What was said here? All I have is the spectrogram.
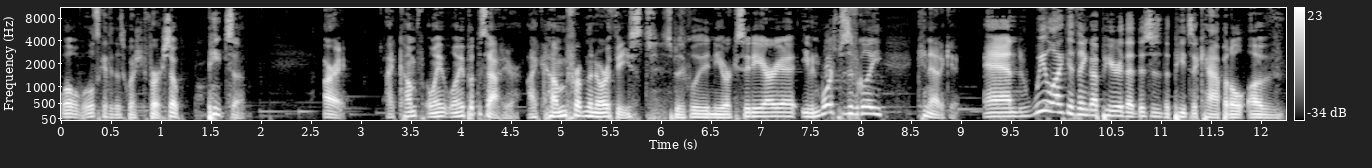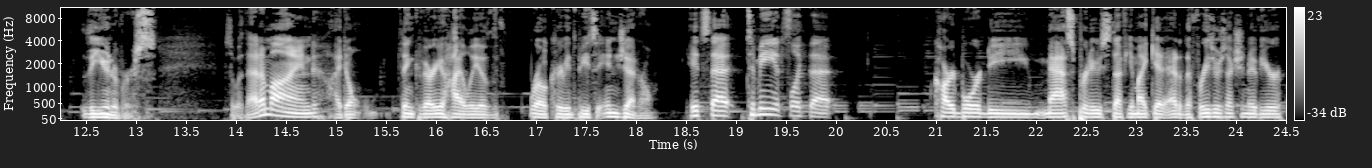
well, let's get to this question first. So pizza. All right. I come from, let me, let me put this out here. I come from the Northeast, specifically the New York City area, even more specifically, Connecticut. And we like to think up here that this is the pizza capital of the universe. So with that in mind, I don't think very highly of Royal Caribbean's pizza in general. It's that, to me, it's like that cardboardy, mass-produced stuff you might get out of the freezer section of your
